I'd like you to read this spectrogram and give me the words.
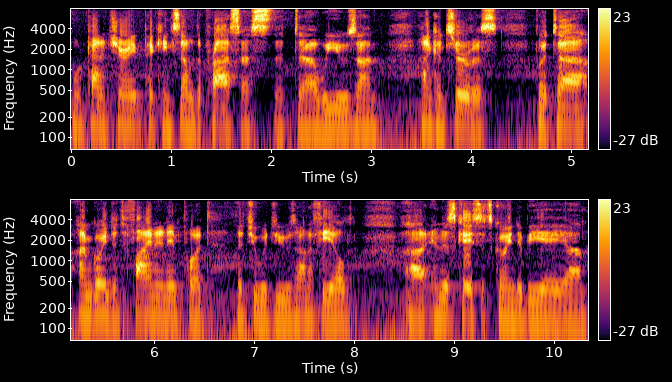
we're kind of cherry picking some of the process that uh, we use on on Conservis. But uh, I'm going to define an input that you would use on a field. Uh, in this case, it's going to be a, um,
